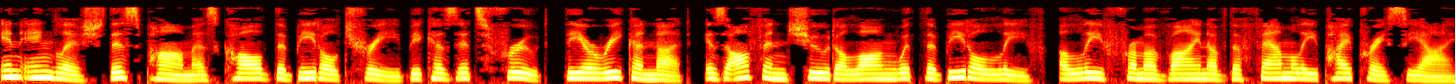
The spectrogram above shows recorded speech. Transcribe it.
In English this palm is called the betel tree because its fruit, the areca nut, is often chewed along with the betel leaf, a leaf from a vine of the family Piperaceae.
